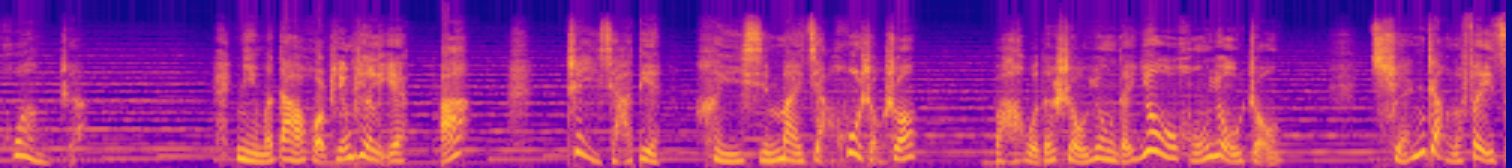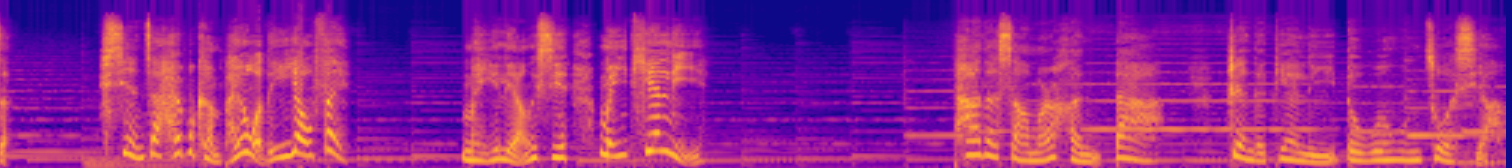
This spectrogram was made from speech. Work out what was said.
晃着：“你们大伙评评理啊！这家店黑心卖假护手霜，把我的手用的又红又肿，全长了痱子，现在还不肯赔我的医药费，没良心，没天理！”他的嗓门很大，震得店里都嗡嗡作响。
